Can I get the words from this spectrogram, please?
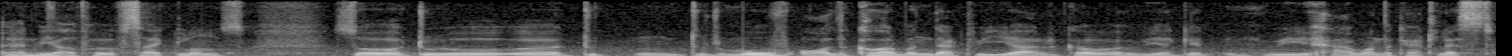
and we have cyclones. So to uh, to to remove all the carbon that we are we are get we have on the catalyst.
